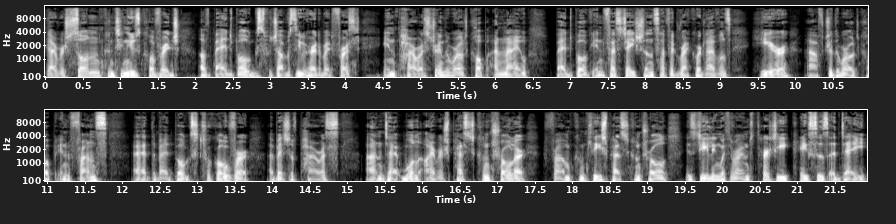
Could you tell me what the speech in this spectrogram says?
The Irish Sun continues coverage of bed bugs, which obviously we heard about first in Paris during the World Cup, and now bed bug infestations have hit record levels here after the World Cup in France. Uh, the bed bugs took over a bit of Paris. And uh, one Irish pest controller from Complete Pest Control is dealing with around 30 cases a day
